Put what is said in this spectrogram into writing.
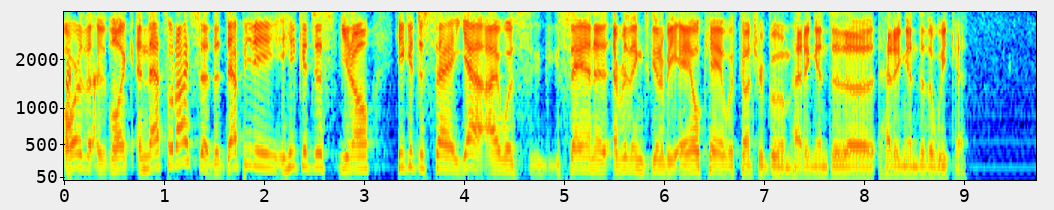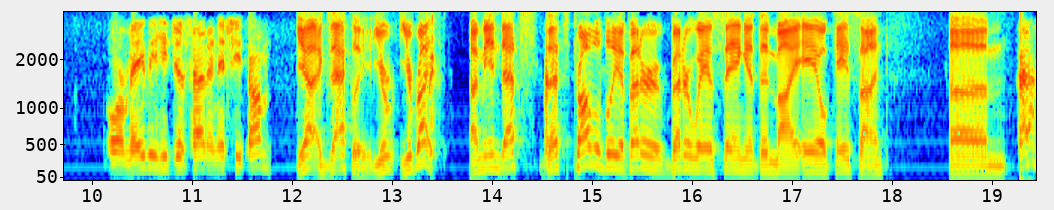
or the like, and that's what I said. The deputy, he could just, you know, he could just say, "Yeah, I was saying it, everything's going to be a okay with Country Boom heading into the heading into the weekend." Or maybe he just had an itchy thumb. Yeah, exactly. You're you're right. I mean, that's that's probably a better better way of saying it than my a okay sign. Um, Huh?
